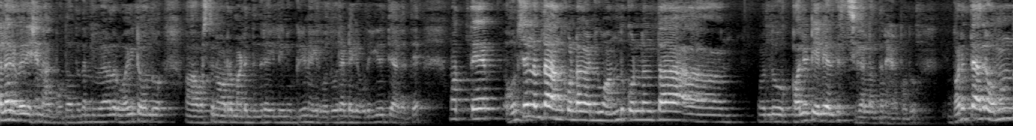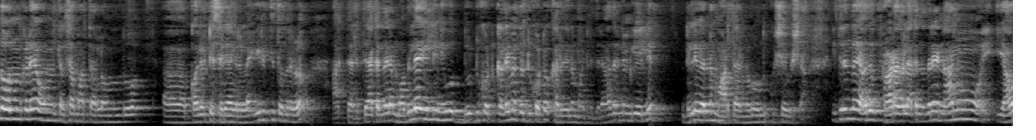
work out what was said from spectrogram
ಕಲರ್ ವೇರಿಯೇಷನ್ ಆಗ್ಬೋದು. ಅಂತಂದರೆ ನೀವು ಏನಾದರೂ ವೈಟ್ ಒಂದು ವಸ್ತುನ ಆರ್ಡರ್ ಮಾಡಿದ್ದಂದರೆ ಇಲ್ಲಿ ನೀವು ಗ್ರೀನ್ ಆಗಿರ್ಬೋದು ರೆಡ್ ಆಗಿರ್ಬೋದು, ಈ ರೀತಿ ಆಗುತ್ತೆ. ಮತ್ತು ಹೋಲ್ಸೇಲ್ ಅಂತ ಅಂದ್ಕೊಂಡಾಗ ನೀವು ಅಂದುಕೊಂಡಂಥ ಒಂದು ಕ್ವಾಲಿಟಿಯಲ್ಲಿ ಅದಕ್ಕೆ ಸಿಗಲ್ಲ ಅಂತಲೇ ಹೇಳ್ಬೋದು. ಬರುತ್ತೆ, ಆದರೆ ಒಂದೊಂದು ಒಂದೊಂದು ಕಡೆ ಒಂದೊಂದು ಕೆಲಸ ಮಾಡ್ತಾ ಇರಲ್ಲ, ಒಂದೊಂದು ಕ್ವಾಲಿಟಿ ಸರಿಯಾಗಿರಲ್ಲ, ಈ ರೀತಿ ತೊಂದರೆಗಳು ಆಗ್ತಾ ಇರುತ್ತೆ. ಯಾಕಂದರೆ ಮೊದಲೇ ಇಲ್ಲಿ ನೀವು ದುಡ್ಡು ಕೊಟ್ಟು, ಕಡಿಮೆ ದುಡ್ಡು ಕೊಟ್ಟು ಖರೀದಿನ ಮಾಡಿರ್ತೀರಿ ಆದರೆ ನಿಮಗೆ ಇಲ್ಲಿ ಡೆಲಿವರಿನ ಮಾಡ್ತಾರೆ ಅನ್ನೋದು ಒಂದು ಖುಷಿಯ ವಿಷಯ. ಇದರಿಂದ ಯಾವುದೇ ಫ್ರಾಡ್ ಆಗಲ್ಲ ಯಾಕಂದರೆ ನಾನು ಯಾವ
